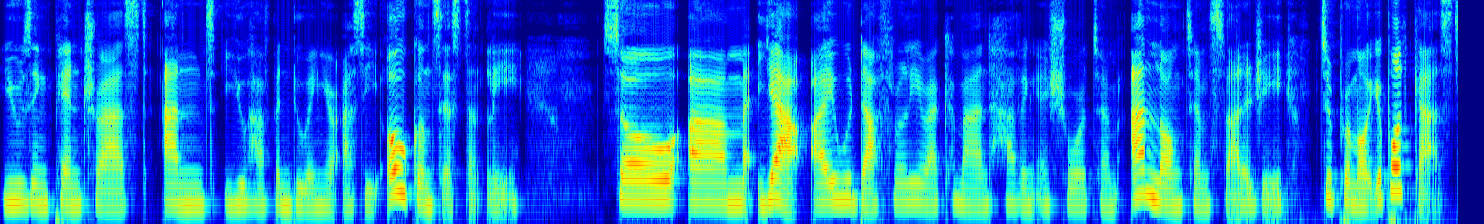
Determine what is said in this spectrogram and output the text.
using Pinterest and you have been doing your SEO consistently. So, um, yeah, I would definitely recommend having a short term and long term strategy to promote your podcast.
